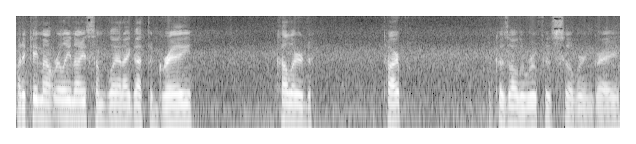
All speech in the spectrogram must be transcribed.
But it came out really nice. I'm glad I got the gray colored tarp because all the roof is silver and gray.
